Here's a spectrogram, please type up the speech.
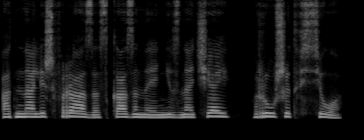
Одна лишь фраза, сказанная невзначай, рушит все.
